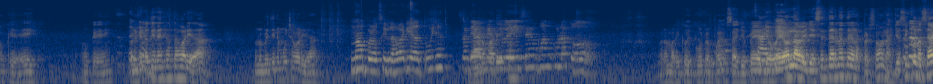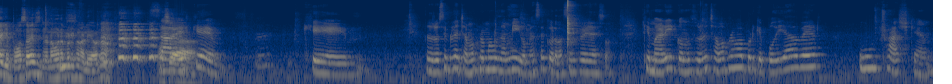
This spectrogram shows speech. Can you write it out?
Ok, ok. Pero es que no tienes tanta variedad. Un hombre tiene mucha variedad. No, pero si la variedad tuya. Santiago, Claro, que tú le dices buen culo a todo. Bueno, marico, disculpe, pues. O sea, yo, pe- ¿Sabes yo veo la belleza interna entre las personas. Yo sin conocer a alguien puedo saber si tiene una buena personalidad o no. O ¿Sabes sea, que, que nosotros siempre le echamos broma a un amigo, me hace acordar siempre de eso. Que marico, nosotros le echamos broma porque podía haber un trash can.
